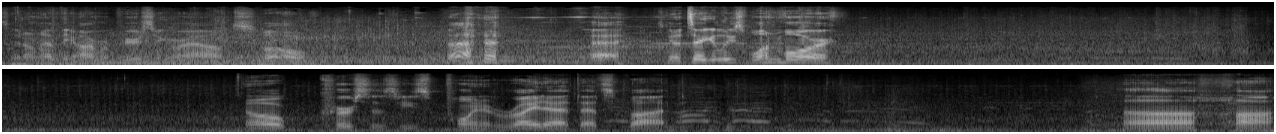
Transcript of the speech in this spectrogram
So I don't have the armor-piercing rounds. Uh oh it's going to take at least one more. Oh, curses. He's pointed right at that spot. Uh-huh.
